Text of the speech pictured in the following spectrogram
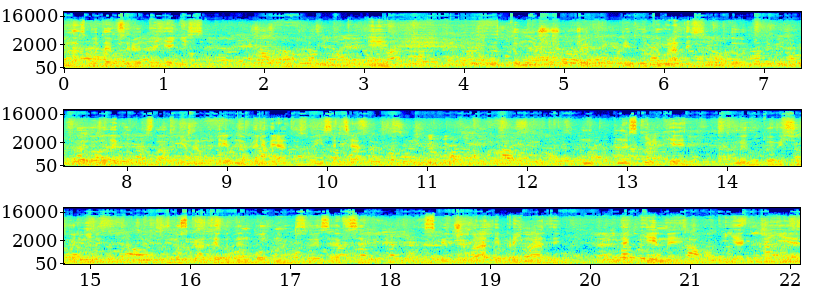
у нас буде абсолютна єдність. І тому, що щоб підготуватися до того великого прославлення, нам потрібно перевіряти свої серця. Наскільки ми готові сьогодні пускати один одного своє серце, співчувати, приймати такими, як ми є,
